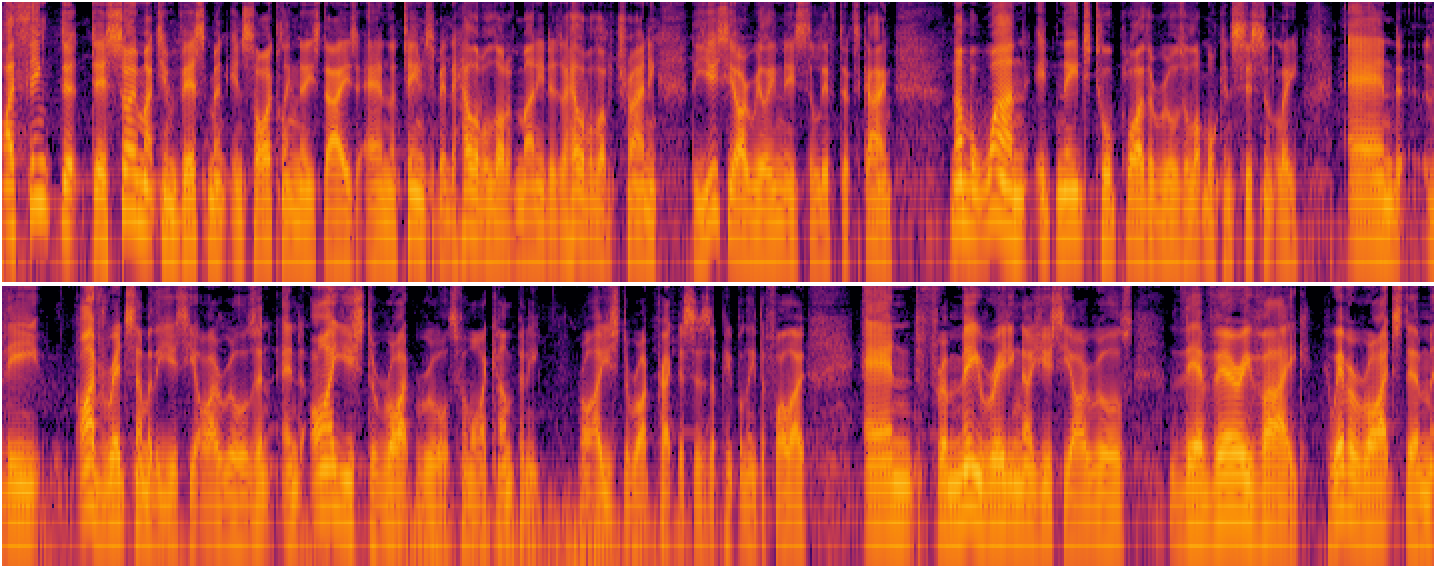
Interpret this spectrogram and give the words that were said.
I think that there's so much investment in cycling these days, and the teams spend a hell of a lot of money. There's a hell of a lot of training. The UCI really needs to lift its game. Number one, it needs to apply the rules a lot more consistently, and the I've read some of the UCI rules, and, and I used to write rules for my company. Right, I used to write practices that people need to follow, and from me reading those UCI rules, they're very vague. Whoever writes them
